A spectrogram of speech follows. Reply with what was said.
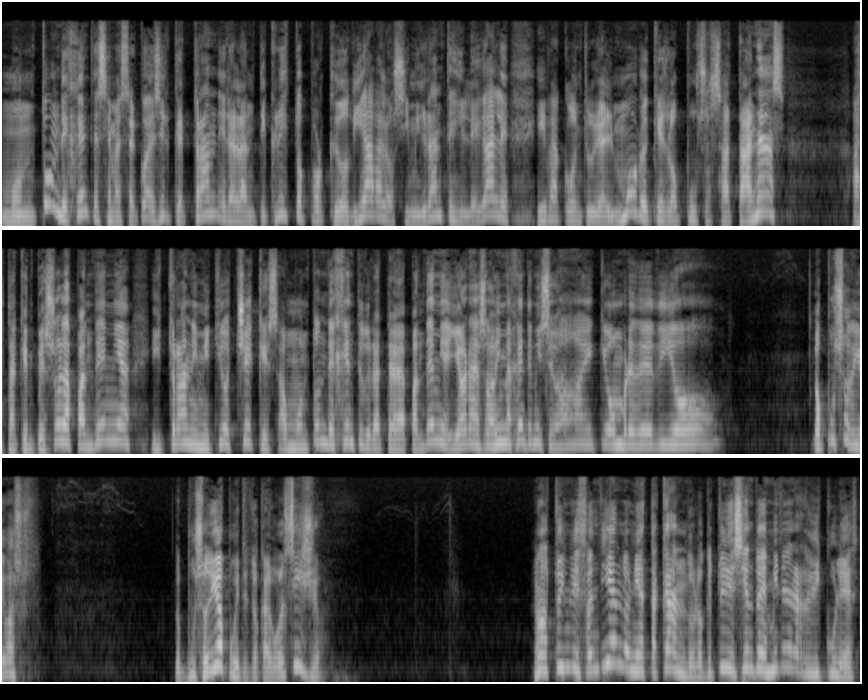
Un montón de gente se me acercó a decir que Trump era el anticristo porque odiaba a los inmigrantes ilegales, iba a construir el muro y que lo puso Satanás. Hasta que empezó la pandemia y Trump emitió cheques a un montón de gente durante la pandemia y ahora esa misma gente me dice, ay, qué hombre de Dios. Lo puso Dios. Lo puso Dios porque te toca el bolsillo. No estoy defendiendo ni atacando. Lo que estoy diciendo es, miren la ridiculez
